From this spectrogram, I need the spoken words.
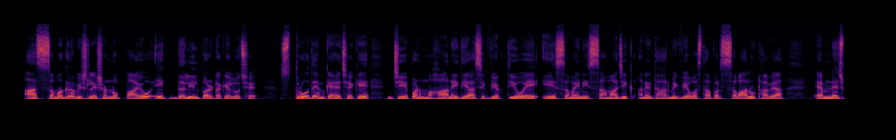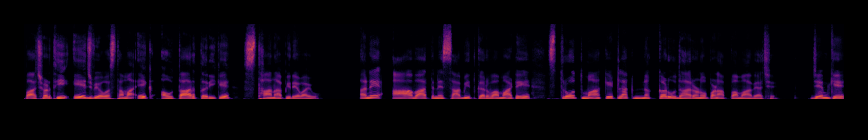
આ સમગ્ર વિશ્લેષણનો પાયો એક દલીલ પર ટકેલો છે. સ્ત્રોત એમ કહે છે કે, જે પણ મહાન ઐતિહાસિક વ્યક્તિઓએ એ સમયની સામાજિક અને ધાર્મિક વ્યવસ્થા પર સવાલ ઉઠાવ્યા, એમને જ પાછળથી એ જ વ્યવસ્થામાં એક અવતાર તરીકે સ્થાન આપી દેવાયું. અને આ વાતને સાબિત કરવા માટે સ્ત્રોતમાં કેટલાક નક્કડ ઉદાહરણો પણ આપવામાં આવ્યા છે. જેમ કે,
